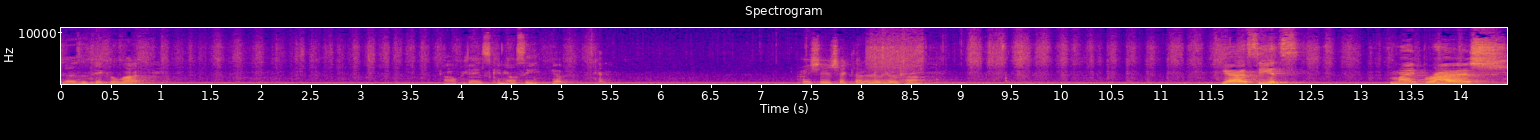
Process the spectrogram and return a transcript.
Doesn't take a lot. I hope you guys, can y'all see? Yep, okay. Probably should have checked that earlier, huh? Yeah, see it's my brush.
